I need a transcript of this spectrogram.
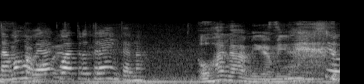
Vamos a ver a necesitamos 4.30, ¿no? Ojalá, amiga mía, ya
